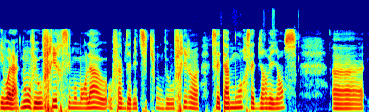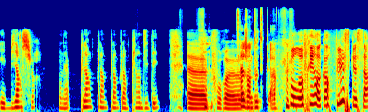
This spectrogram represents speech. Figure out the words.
Et voilà, nous, on veut offrir ces moments-là aux, femmes diabétiques. On veut offrir euh, cet amour, cette bienveillance. Euh, et bien sûr, on a plein, plein, plein, plein, plein d'idées euh, pour, euh, ça, j'en doute pas. pour offrir encore plus que ça.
